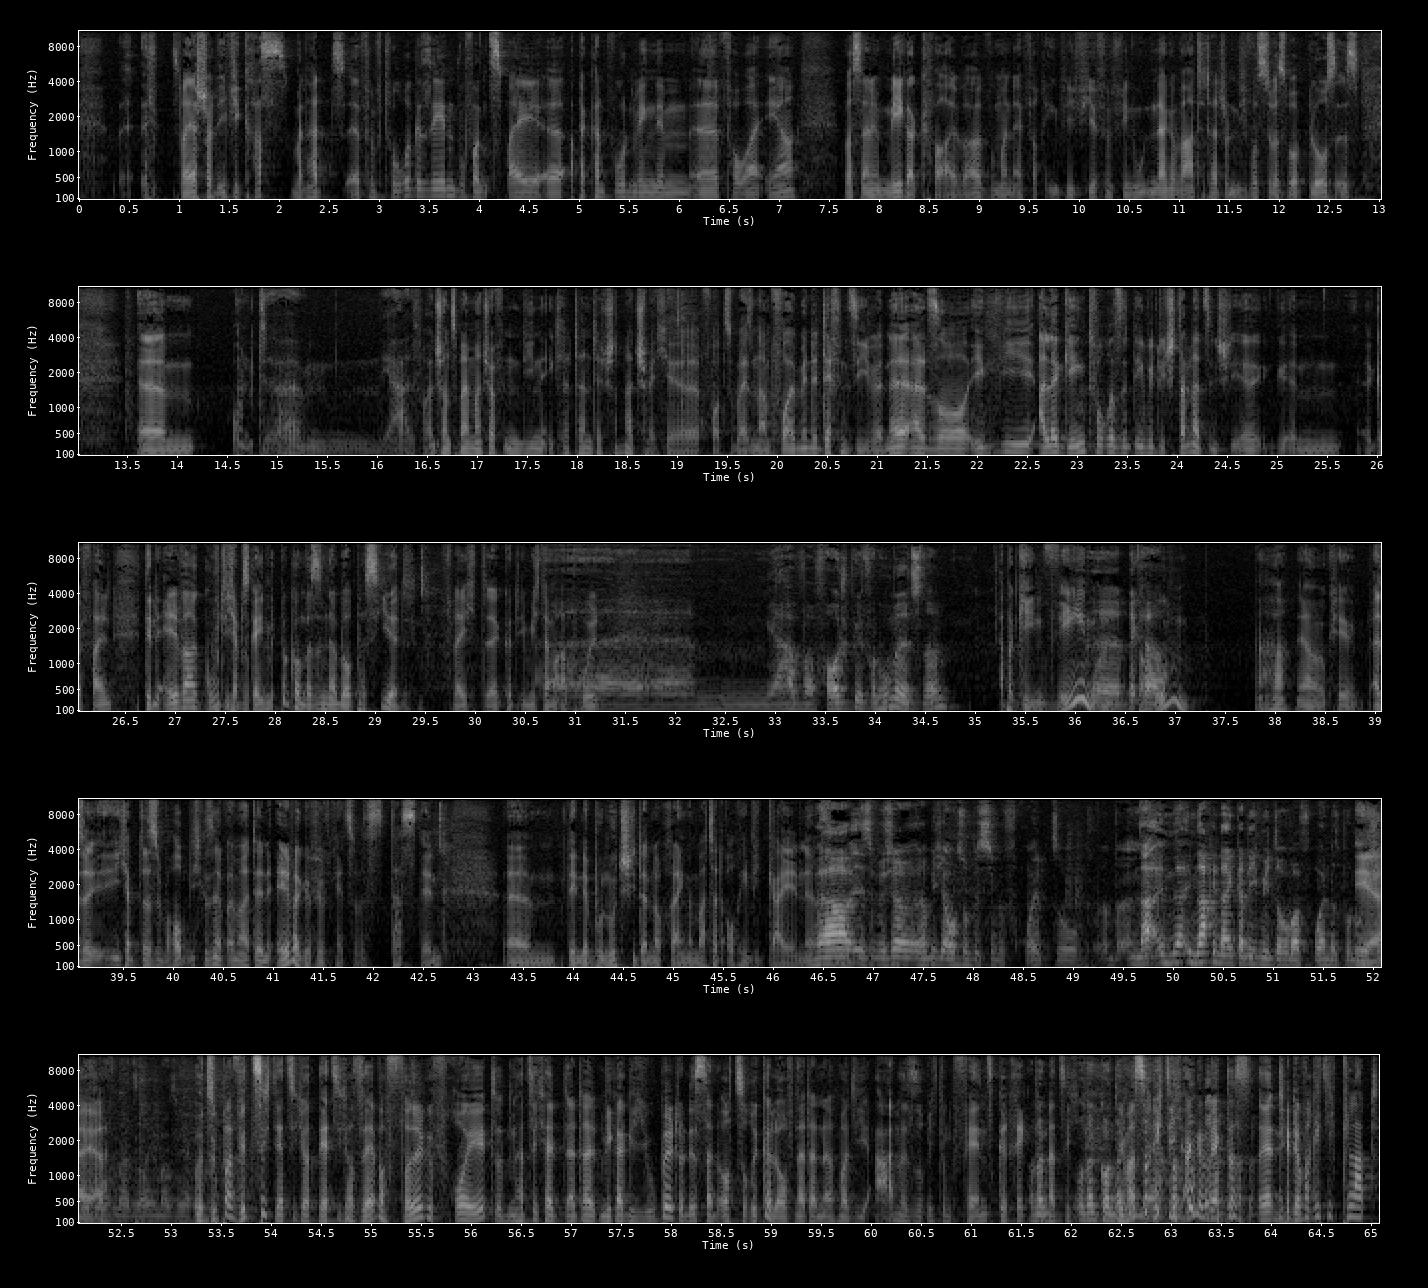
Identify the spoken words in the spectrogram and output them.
Es war ja schon irgendwie krass. Man hat äh, fünf Tore gesehen, wovon zwei äh, aberkannt wurden wegen dem äh, VAR, was eine Mega-Qual war, wo man einfach irgendwie vier, fünf Minuten da gewartet hat und nicht wusste, was überhaupt los ist. Ähm, und ähm, ja, es waren schon zwei Mannschaften, die eine eklatante Standardschwäche vorzuweisen haben, vor allem in der Defensive. Ne? Also irgendwie alle Gegentore sind irgendwie durch Standards in, äh, ähm, äh, gefallen. Den Elver, gut, ich habe das gar nicht mitbekommen, was ist denn da überhaupt passiert? Vielleicht äh, könnt ihr mich da mal abholen. Ähm, ja, war V-Spiel von Hummels, ne? Aber gegen wen? äh, Becker. Warum? Aha, ja, okay. Also ich habe das überhaupt nicht gesehen. Auf einmal hat er einen Elver gepfiffen. Jetzt, was ist das denn? Ähm, den der Bonucci dann noch reingemacht hat, auch irgendwie geil, ne? Ja, so, habe ich auch so ein bisschen gefreut. So. Im, Na, im, Im Nachhinein kann ich mich darüber freuen, dass Bonucci Ja, ja. getroffen hat, sag ich mal so. und super witzig, der hat, sich auch, der hat sich auch selber voll gefreut und hat sich halt, hat halt mega gejubelt und ist dann auch zurückgelaufen, hat dann nochmal die Arme so Richtung Fans gereckt und, Und dann- hat sich, und dann konnte dem hast du richtig angemerkt, dass, äh, der, der war richtig platt.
